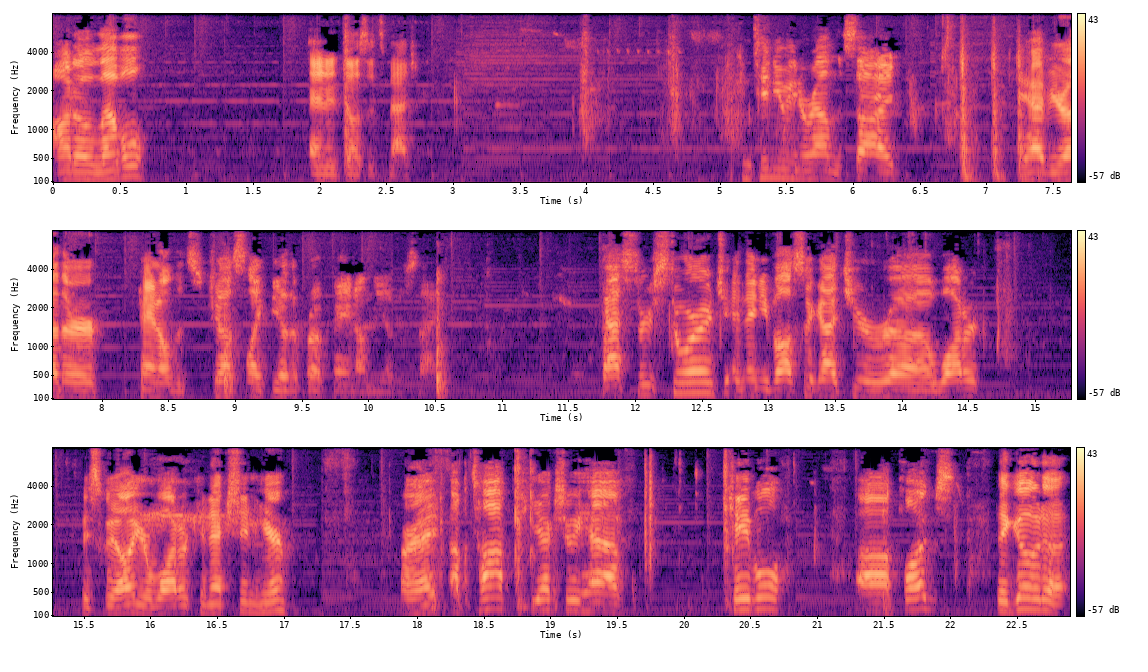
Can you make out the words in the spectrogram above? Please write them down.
auto level, and it does its magic. Continuing around the side, you have your other panel that's just like the other propane on the other side. Pass through storage, and then you've also got your uh, water, basically all your water connection here. All right, up top, you actually have cable uh, plugs. They go to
